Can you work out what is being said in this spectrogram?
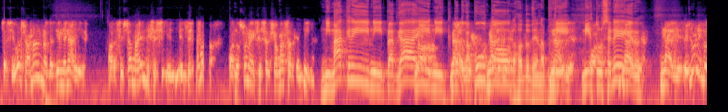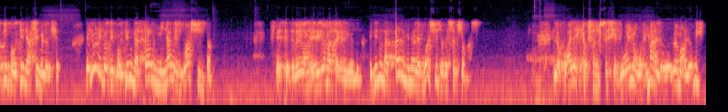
O sea, si vos llamás, no te atiende nadie. Ahora, si llama él, dice el, el teléfono, cuando suena dice Sergio Massa Argentina. Ni Macri, ni Prat Guy, No, ni nadie, Toto Caputo, nadie. Los otros tienen la Ni- ni Sturzenegger. Nadie, nadie. El único tipo que tiene, así me lo dije, el único tipo que tiene una terminal en Washington, este, te lo digo en idioma técnico, que tiene una terminal en Washington es Sergio Massa. Lo cual esto yo no sé si es bueno o es malo, volvemos a lo mismo.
